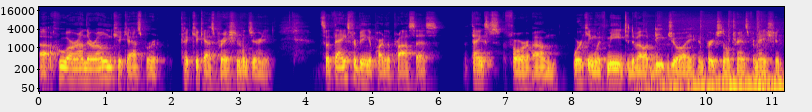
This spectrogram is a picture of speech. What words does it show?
uh, who are on their own kick, aspir- kick aspirational journey. So thanks for being a part of the process. Thanks for um, working with me to develop deep joy and personal transformation.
